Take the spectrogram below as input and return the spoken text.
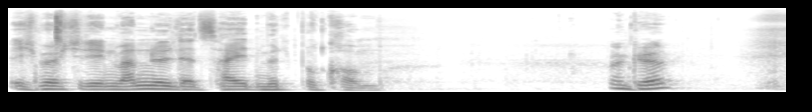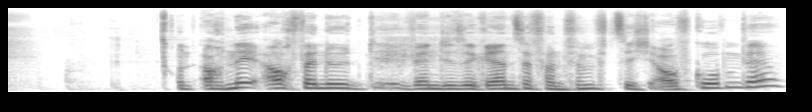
Ich möchte den Wandel der Zeit mitbekommen. Okay. Und auch, nee, auch wenn du wenn diese Grenze von 50 aufgehoben wäre?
